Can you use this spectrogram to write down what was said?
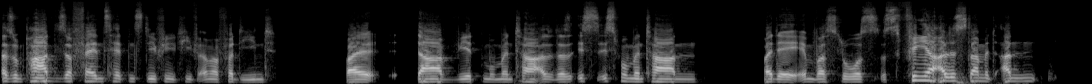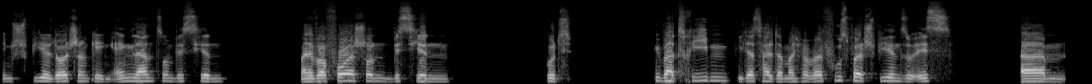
also ein paar dieser Fans hätten es definitiv einmal verdient. Weil da wird momentan, also das ist, ist momentan bei der EM was los. Es fing ja alles damit an im Spiel Deutschland gegen England so ein bisschen. Meine, war vorher schon ein bisschen gut übertrieben, wie das halt dann manchmal bei Fußballspielen so ist. Ähm,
